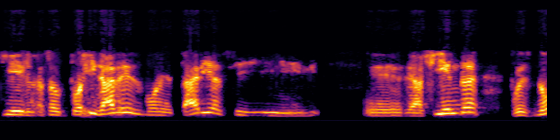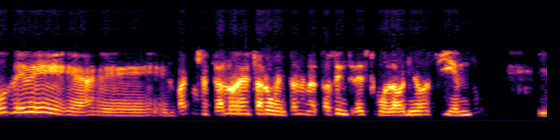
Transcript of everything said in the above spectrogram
que las autoridades monetarias y eh, de Hacienda, pues no debe, eh, el Banco Central no debe estar aumentando la tasa de interés como lo ha venido haciendo, y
